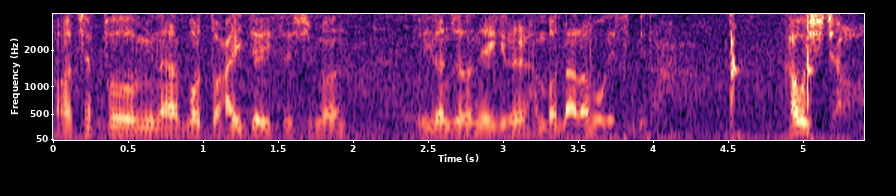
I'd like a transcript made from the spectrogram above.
어, 제품이나 뭐 또 아이디어 있으시면 또 이런저런 얘기를 한번 나눠보겠습니다. 가보시죠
